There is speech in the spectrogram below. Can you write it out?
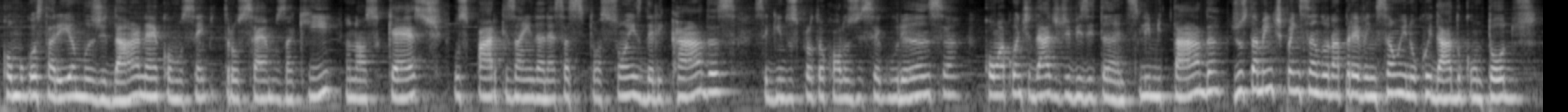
como gostaríamos de dar, né? Como sempre trouxemos aqui no nosso cast. Os parques ainda nessas situações delicadas, seguindo os protocolos de segurança, com a quantidade de visitantes limitada, justamente pensando na prevenção e no cuidado com todos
